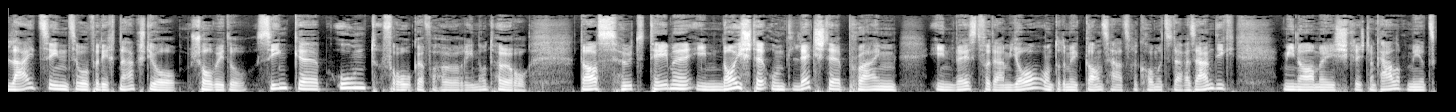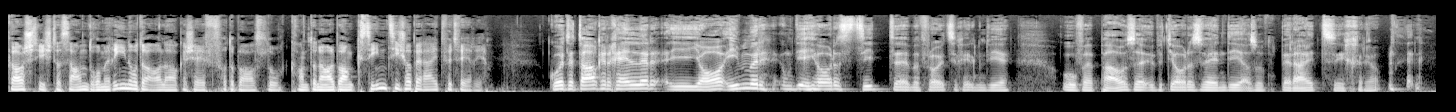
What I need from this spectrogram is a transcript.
Leitzinsen, die vielleicht nächstes Jahr schon wieder sinken und Fragen von Hörerinnen und Hörern. Das heute Themen im neuesten und letzten Prime Invest von diesem Jahr und damit ganz herzlich willkommen zu dieser Sendung. Mein Name ist Christian Keller, bei mir zu Gast ist der Sandro Merino, der Anlagechef der Basler Kantonalbank. Sind Sie schon bereit für die Ferien? Guten Tag, Herr Keller. Ja, immer um die Jahreszeit. Äh, man freut sich irgendwie auf eine Pause über die Jahreswende, also bereit sicher, ja.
